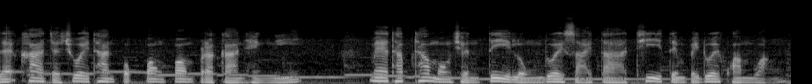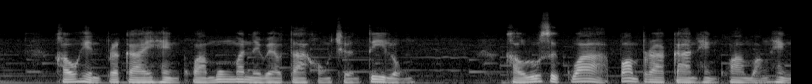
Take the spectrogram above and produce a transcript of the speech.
และข้าจะช่วยท่านปกป้องป้อมปราการแห่งนี้ แม่ทัพเท่ามองเฉินตี้ลงด้วยสายตาที่เต็มไปด้วยความหวัง เขาเห็นประกายแห่งความมุ่งมั่นในแววตาของเฉินตี้หลง เขารู้สึกว่าป้อมปราการแห่งความหวังแห่ง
